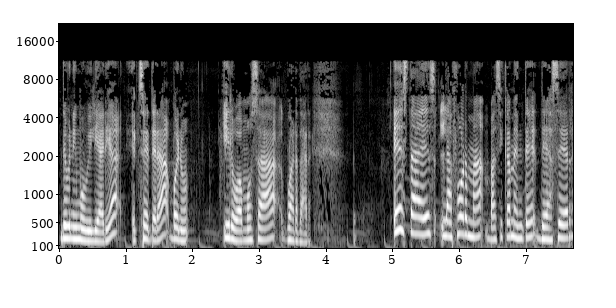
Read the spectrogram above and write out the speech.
de una inmobiliaria, etcétera, bueno, y lo vamos a guardar. Esta es la forma, básicamente, de hacer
